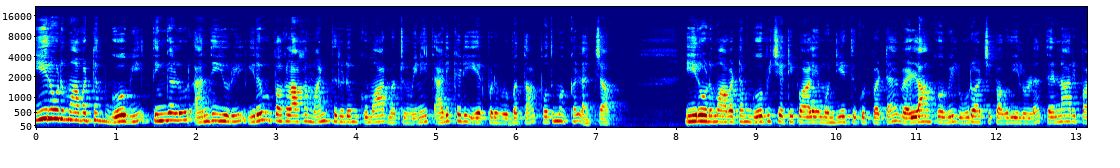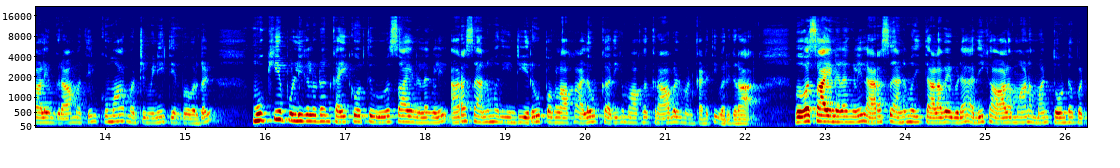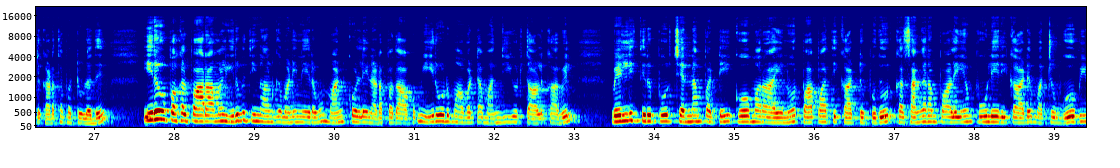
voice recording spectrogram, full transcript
ஈரோடு மாவட்டம் கோபி திங்களூர் அந்தியூரில் இரவு பகலாக மண் திருடும் குமார் மற்றும் வினீத் அடிக்கடி ஏற்படும் விபத்தால் பொதுமக்கள் அச்சம். ஈரோடு மாவட்டம் கோபிச்செட்டிப்பாளையம் ஒன்றியத்துக்குட்பட்ட வெள்ளாங்கோவில் ஊராட்சி பகுதியில் உள்ள தென்னாரிப்பாளையம் கிராமத்தில் குமார் மற்றும் வினீத் என்பவர்கள் முக்கிய புள்ளிகளுடன் கைகோர்த்து விவசாய நிலங்களில் அரசு அனுமதியின்றி இரவு பகலாக அளவுக்கு அதிகமாக கிராவல் மண் கடத்தி வருகிறார். விவசாய நிலங்களில் அரசு அனுமதித்த அளவை விட அதிக ஆழமான மண் தோண்டப்பட்டு கடத்தப்பட்டுள்ளது. இரவு பகல் பாராமல் இருபத்தி நான்கு மணி நேரமும் மண் கொள்ளை நடப்பதாகவும் ஈரோடு மாவட்டம் அந்தியூர் தாலுகாவில் வெள்ளி திருப்பூர் சென்னம்பட்டி கோமராயனூர் பாப்பாத்திக்காட்டுப்புதூர் க சங்கரம்பாளையம் பூலேரிக்காடு மற்றும் கோபி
